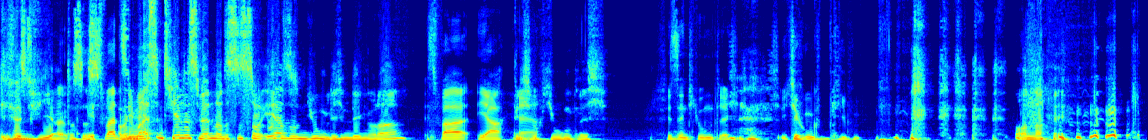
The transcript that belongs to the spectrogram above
Ich weiß nicht, wie alt das ist. Aber die meisten Tierlist werden doch, das ist doch eher so ein jugendlichen Ding, oder? Es war, ja, Bin ja, ich noch jugendlich? wir sind jugendlich. Jung geblieben. Oh nein.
